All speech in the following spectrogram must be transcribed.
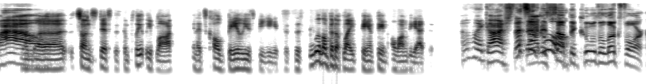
Wow. when the sun's disk is completely blocked, and it's called Baily's beads. It's this little bit of light dancing along the edges. oh my gosh. That's That so is something cool to look for.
